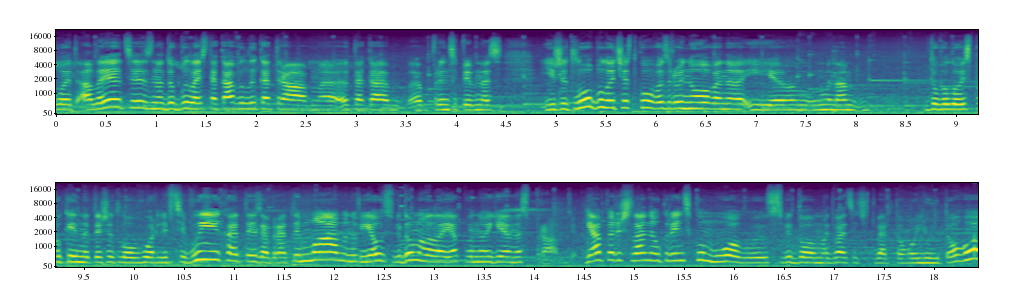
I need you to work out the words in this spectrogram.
От, але це знадобилась така велика травма. Така, в принципі, в нас і житло було частково зруйновано, і е, нам довелось покинути житло в Горлівці, виїхати, забрати маму. Я усвідомила, як воно є насправді. Я перейшла на українську мову свідомо 24 лютого.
